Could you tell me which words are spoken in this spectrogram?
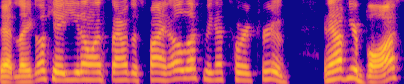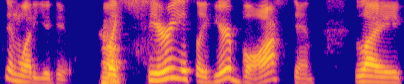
that like okay, you don't want to sign with us, fine. Oh look, we got Torey Krug. And now if you're Boston, what do you do? Huh. Like seriously, if you're Boston, like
